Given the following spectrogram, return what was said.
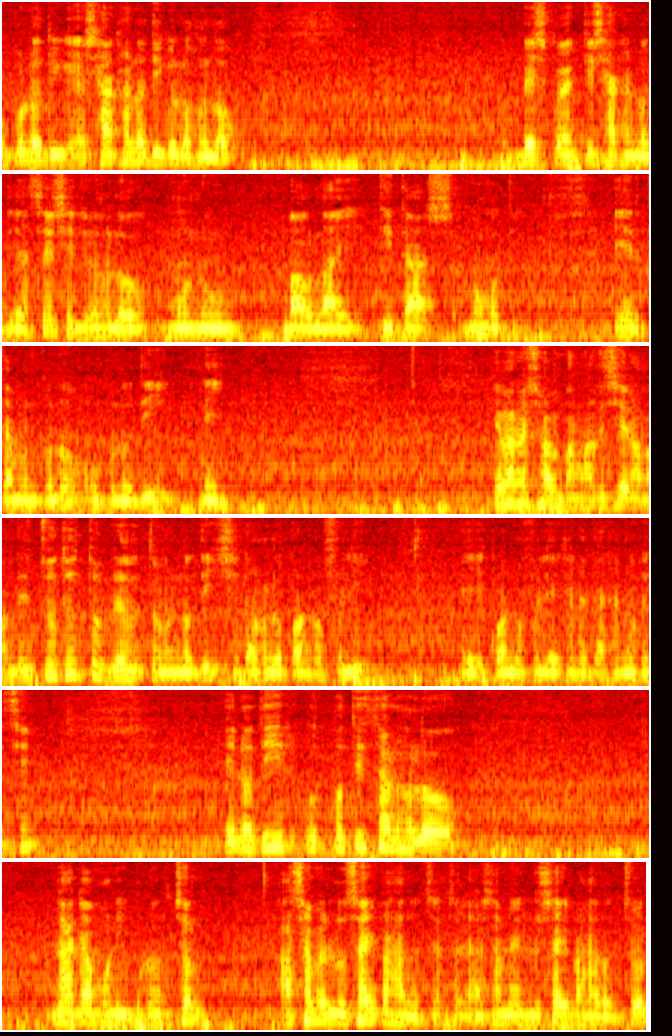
উপনদী শাখা নদীগুলো হলো, বেশ কয়েকটি শাখা নদী আছে, সেটি হলো মনু, বাউলাই, তিতাস, গোমতী। এর তেমন কোনো উপনদী নেই। এবারে সব বাংলাদেশের আমাদের চতুর্থ বৃহত্তম নদী, সেটা হলো কর্ণফুলী। এই কর্ণফুলী এখানে দেখানো হয়েছে। এই নদীর উৎপত্তিস্থল হলো নাগামণিপুর অঞ্চল, আসামের লুসাই পাহাড় অঞ্চল আসামের লুসাই পাহাড় অঞ্চল।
